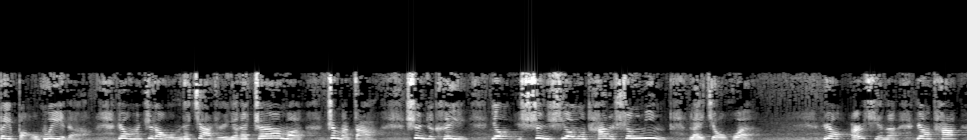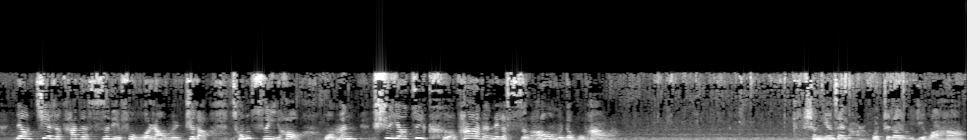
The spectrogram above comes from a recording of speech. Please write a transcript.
被宝贵的，让我们知道我们的价值原来这么这么大，甚至可以要甚至需要用他的生命来交换，让而且呢，让他让借着他的死里复活，让我们知道从此以后我们世界上最可怕的那个死亡，我们都不怕了。圣经在哪儿？我知道有一句话哈。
